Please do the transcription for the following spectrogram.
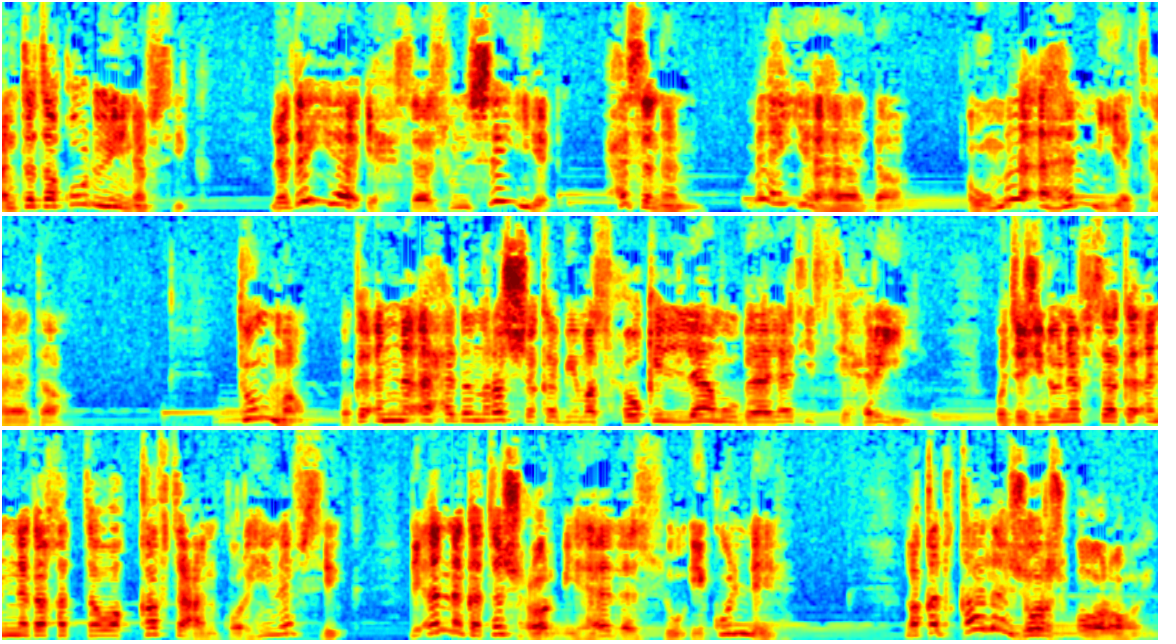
أنت تقول لنفسك لدي إحساس سيء حسنا ما هي هذا؟ أو ما أهمية هذا؟ ثم وكأن أحدا رشك بمسحوق اللامبالاة السحري وتجد نفسك أنك قد توقفت عن كره نفسك لأنك تشعر بهذا السوء كله. لقد قال جورج أوروي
